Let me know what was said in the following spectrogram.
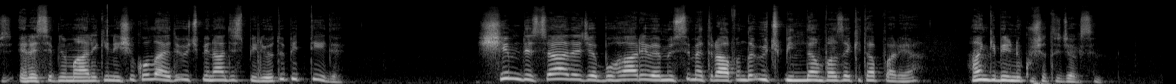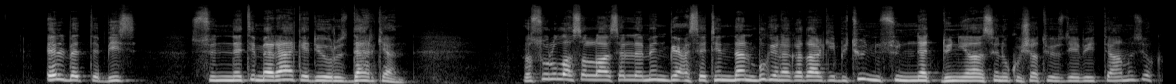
Biz Enes İbni Malik'in işi kolaydı. 3000 hadis biliyordu, bittiydi. Şimdi sadece Buhari ve Müslim etrafında 3000'den fazla kitap var ya. Hangi birini kuşatacaksın? Elbette biz sünneti merak ediyoruz derken Resulullah sallallahu aleyhi ve sellemin bi'setinden bugüne kadarki bütün sünnet dünyasını kuşatıyoruz diye bir iddiamız yok.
